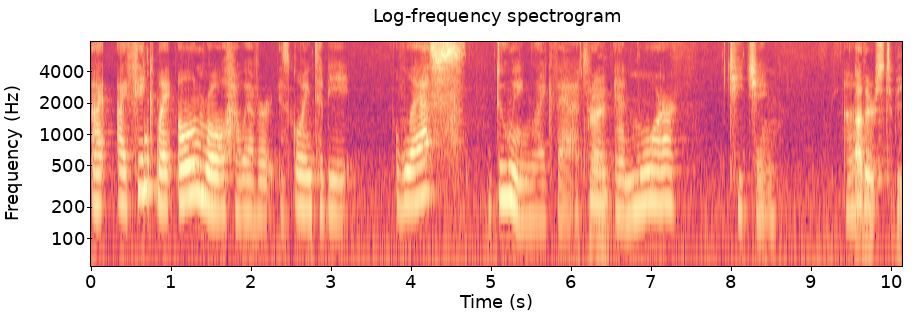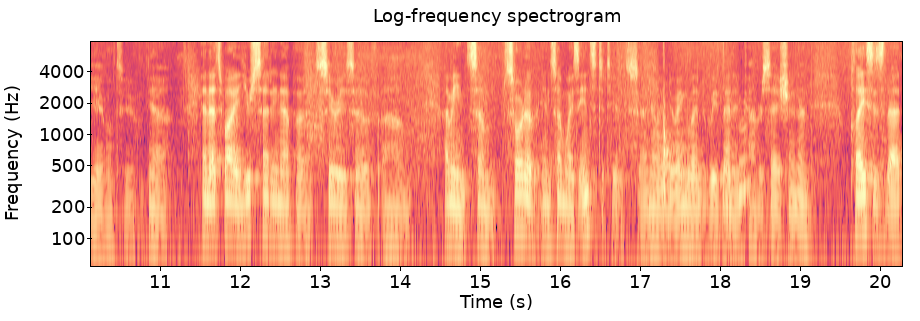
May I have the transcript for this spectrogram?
I, I think my own role, however, is going to be less doing like that right. and more teaching. Um, Others to be able to, yeah. And that's why you're setting up a series of um, I mean, some sort of, in some ways, institutes. I know in New England we've been mm -hmm. in mm-hmm. conversation and places that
